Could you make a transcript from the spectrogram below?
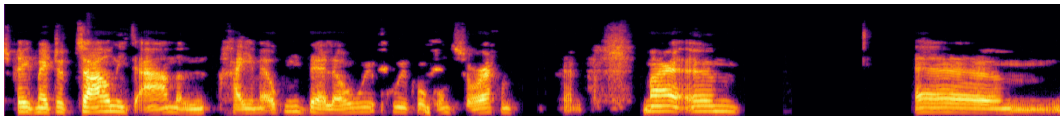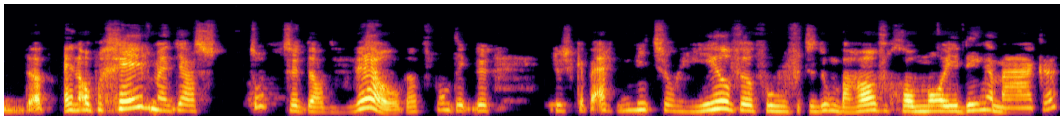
spreekt mij totaal niet aan. Dan ga je mij ook niet bellen, hoe, hoe ik ook ontzorg. Ehm, maar, um, um, dat, en op een gegeven moment, ja, stopte dat wel. Dat vond ik dus. Dus ik heb eigenlijk niet zo heel veel voor hoeven te doen, behalve gewoon mooie dingen maken.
